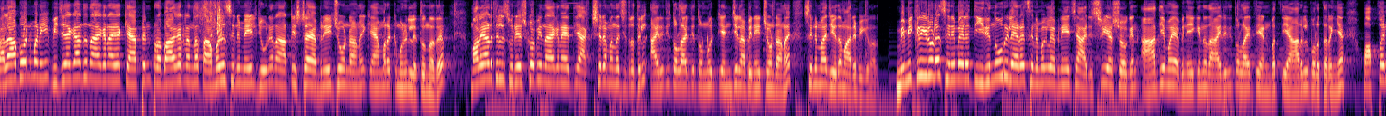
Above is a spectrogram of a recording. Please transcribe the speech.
കലാഭവൻ മണി വിജയകാന്ത് നായകനായ ക്യാപ്റ്റൻ പ്രഭാകരൻ എന്ന തമിഴ് സിനിമയിൽ ജൂനിയർ ആർട്ടിസ്റ്റായി അഭിനയിച്ചുകൊണ്ടാണ് ക്യാമറയ്ക്ക് മുന്നിൽ എത്തുന്നത് മലയാളത്തിൽ സുരേഷ് ഗോപി നായകനായെത്തിയ അക്ഷരം എന്ന ചിത്രത്തിൽ ആയിരത്തി തൊള്ളായിരത്തി തൊണ്ണൂറ്റി അഞ്ചിൽ അഭിനയിച്ചുകൊണ്ടാണ് സിനിമാ ജീവിതം ആരംഭിക്കുന്നത്. മിമിക്രിയിലൂടെ സിനിമയിലെത്തി ഇരുന്നൂറിലേറെ സിനിമകൾ അഭിനയിച്ച ഹരിശ്രീ അശോകൻ ആദ്യമായി അഭിനയിക്കുന്നത് ആയിരത്തി തൊള്ളായിരത്തി എൺപത്തി ആറിൽ പുറത്തിറങ്ങിയ പപ്പൻ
